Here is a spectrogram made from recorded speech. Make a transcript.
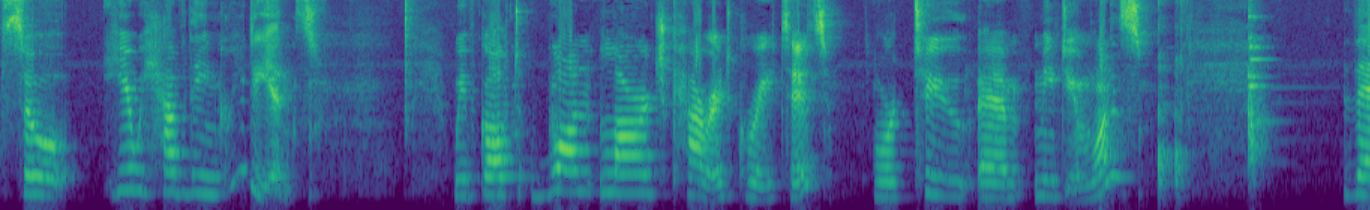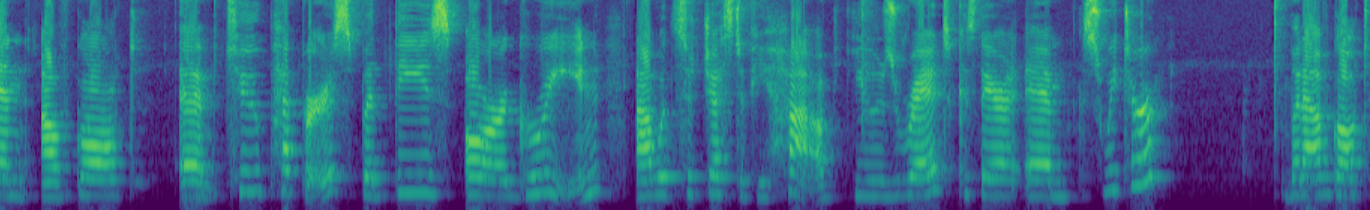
So here we have the ingredients. We've got one large carrot grated or two um, medium ones. Then I've got um, two peppers, but these are green. I would suggest if you have, use red because they're um, sweeter. But I've got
